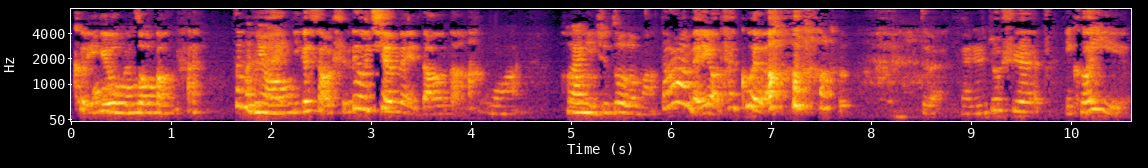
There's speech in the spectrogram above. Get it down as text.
可以给我们做访谈，这么牛一个小时六千美刀呢。哇！后来你去做了吗？当然没有，太贵了。对，反正就是你可以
